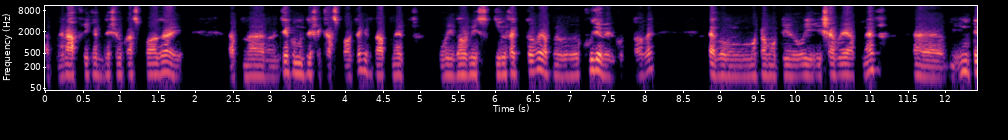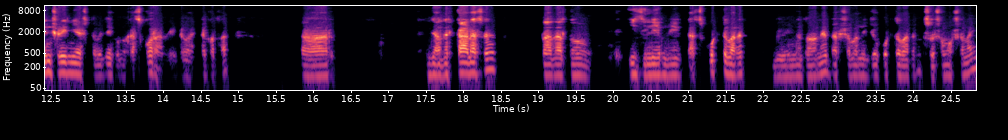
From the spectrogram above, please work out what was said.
আপনার আফ্রিকার দেশেও কাজ পাওয়া যায়। আপনার যেকোনো দেশে কাজ পাওয়া যায়। কিন্তু আপনার ওই ধরনের স্কিল থাকতে হবে। আপনার খুঁজে বের করতে হবে। এবং মোটামুটি ওই হিসাবে আপনার ইনটেনশনই নিয়ে আসতে হবে, যেকোনো কাজ করার। এটাও একটা কথা। আর যাদের কার্ড আছে তারা তো ইজিলি এমনি কাজ করতে পারেন। বিভিন্ন ধরনের ব্যবসা-বাণিজ্য করতে পারেন। সো সমস্যা নাই।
